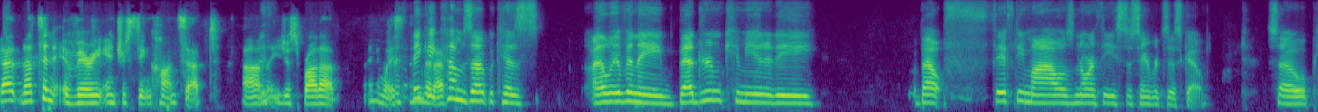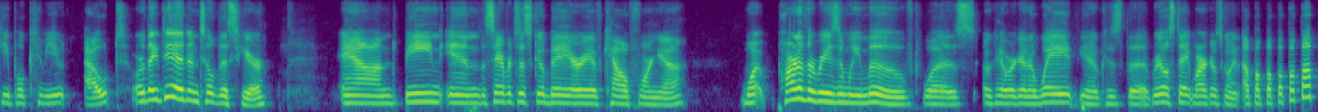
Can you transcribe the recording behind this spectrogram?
that that's an, a very interesting concept um, that you just brought up. Anyways, I'm think it comes up because I live in a bedroom community about 50 miles northeast of San Francisco. So people commute out, or they did until this year. And being in the San Francisco Bay Area of California, what part of the reason we moved was okay, we're going to wait, you know, because the real estate market is going up, up, up, up, up, up.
